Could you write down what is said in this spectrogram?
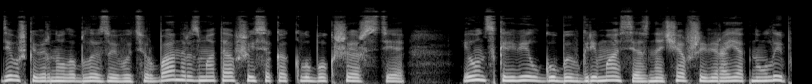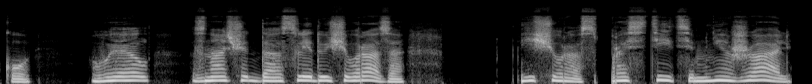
Девушка вернула Блезу его тюрбан, размотавшийся, как клубок шерсти, — и он скривил губы в гримасе, означавшей, вероятно, улыбку. «Well, значит, до следующего раза. Еще раз, простите, мне жаль».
